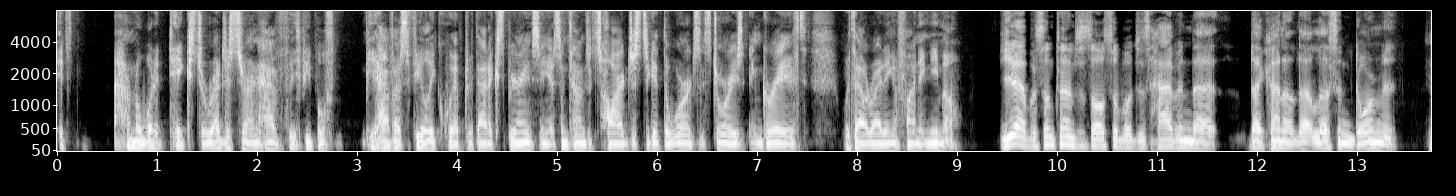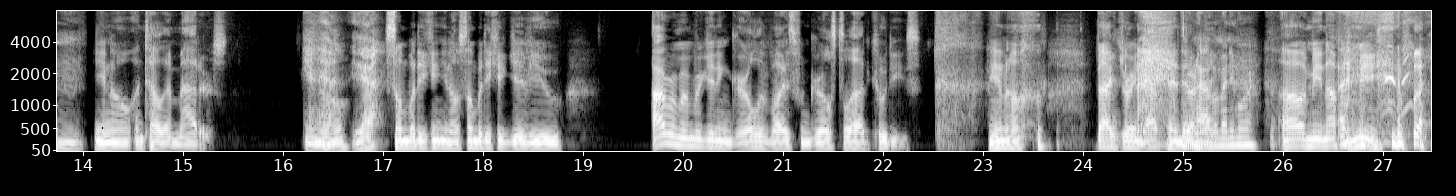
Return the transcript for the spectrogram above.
it's, I don't know what it takes to register and have these people have us feel equipped without experiencing it. Sometimes it's hard just to get the words and stories engraved without writing a Finding Nemo. Yeah, but sometimes it's also about just having that that kind of that lesson dormant, Mm. you know, until it matters. You know, Yeah. somebody can, you know, somebody could give you. I remember getting girl advice when girls still had cooties. You know, back during that pandemic. They don't have them anymore? Uh, I mean, not for me, but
